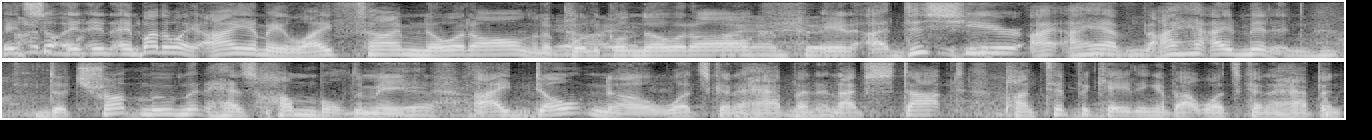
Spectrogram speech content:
It's so. And, and by the way, I am a lifetime know-it-all and a Yeah, political know-it-all. I am too. And uh, this year, I, I have. I, I admit it. Mm-hmm. The Trump movement has humbled me. Yeah. I don't know what's going to happen, and I've stopped pontificating about what's going to happen.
